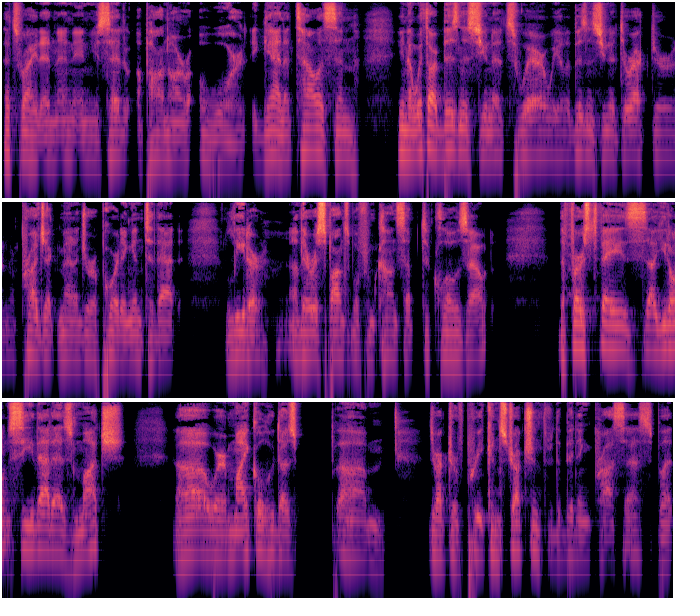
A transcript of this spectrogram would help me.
That's right. And, and and you said upon our award. Again, at Taliesin, you know, with our business units where we have a business unit director and a project manager reporting into that leader, uh, they're responsible from concept to close out. The first phase, uh, you don't see that as much, uh, where Michael, who does um, director of pre construction through the bidding process, but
